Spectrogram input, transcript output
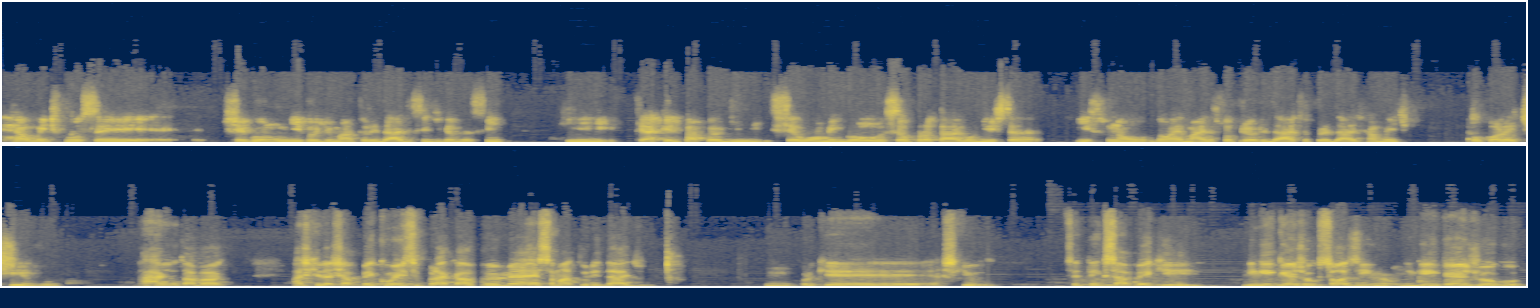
realmente você chegou num nível de maturidade, assim, digamos assim, que ter aquele papel de ser o homem gol, ser o protagonista, isso não, não é mais a sua prioridade, a prioridade realmente é o coletivo? Ah, já tava, acho que da Chapecoense para cá veio essa maturidade, hum. porque acho que você tem que saber que ninguém ganha jogo sozinho, não. ninguém ganha jogo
